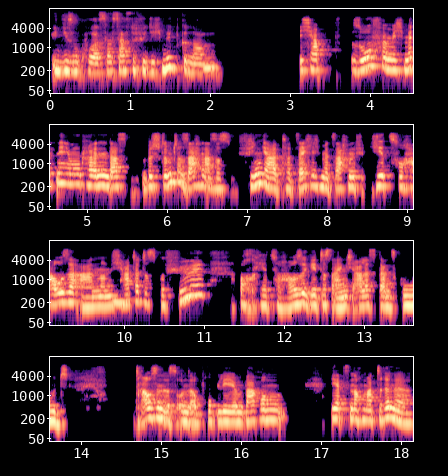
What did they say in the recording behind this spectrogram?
in diesem Kurs? Was hast du für dich mitgenommen? ich habe so für mich mitnehmen können, dass bestimmte Sachen, also es fing ja tatsächlich mit Sachen hier zu Hause an und ich mhm. hatte das Gefühl, ach, hier zu Hause geht das eigentlich alles ganz gut draußen ist unser Problem, warum jetzt noch mal drinne?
